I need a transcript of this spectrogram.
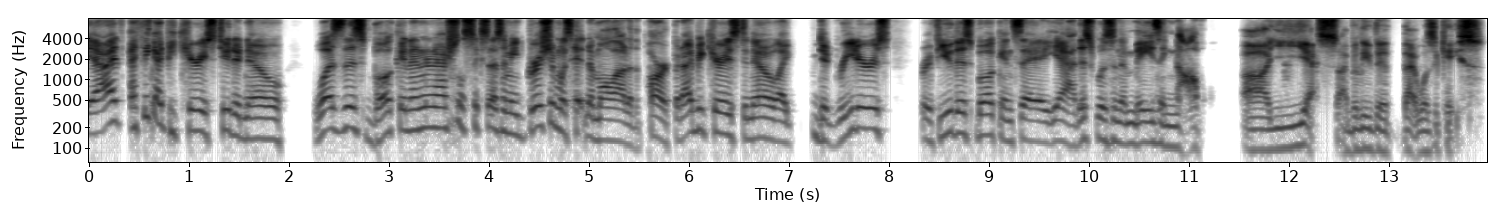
Yeah, I, I think I'd be curious too to know was this book an international success? I mean, Grisham was hitting them all out of the park, but I'd be curious to know like, did readers review this book and say, yeah, this was an amazing novel? Uh, yes, I believe that that was the case.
